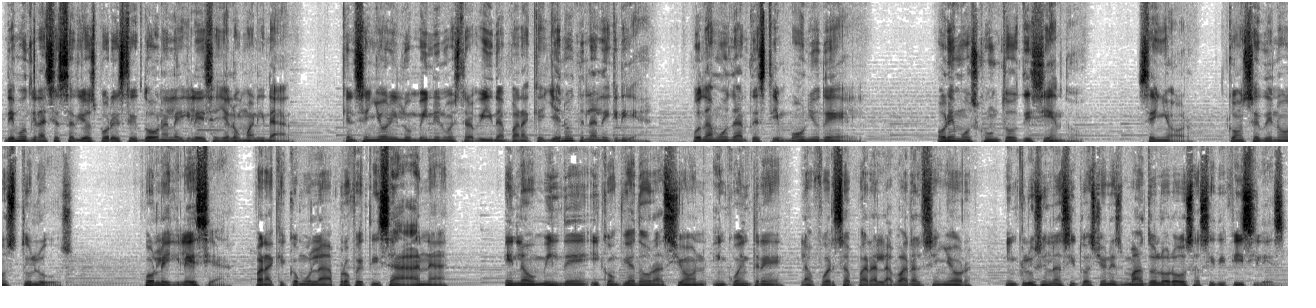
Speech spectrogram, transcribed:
Demos gracias a Dios por este don a la Iglesia y a la humanidad. Que el Señor ilumine nuestra vida para que, llenos de la alegría, podamos dar testimonio de Él. Oremos juntos diciendo, Señor, concédenos tu luz. Por la Iglesia, para que como la profetisa Ana, en la humilde y confiada oración encuentre la fuerza para alabar al Señor incluso en las situaciones más dolorosas y difíciles,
